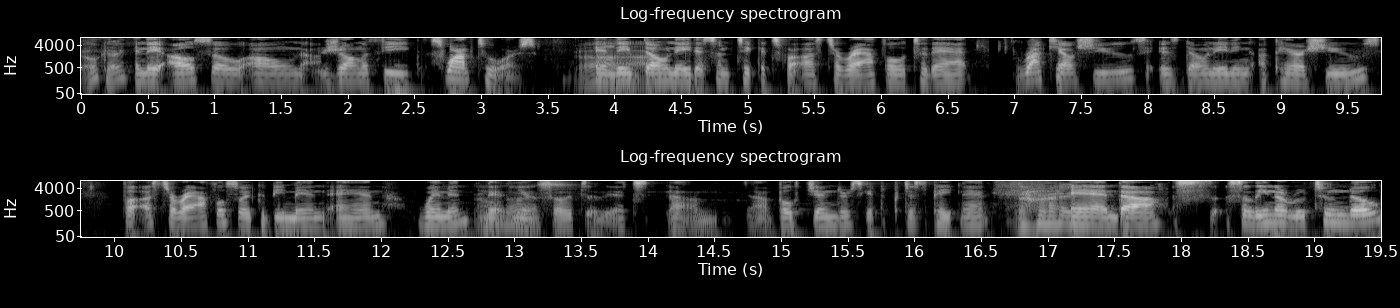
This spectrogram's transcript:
okay. And they also own Jean Lafitte Swamp Tours. And they've Ah, donated some tickets for us to raffle to that. Raquel Shoes is donating a pair of shoes for us to raffle, so it could be men and women. Oh, That- you know, so it's, it's um, uh, both genders get to participate in that. Right. And uh, S- Selena Rotundo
